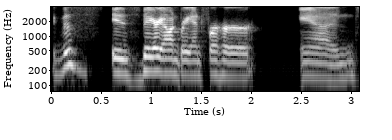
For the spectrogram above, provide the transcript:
Like, this is very on brand for her and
